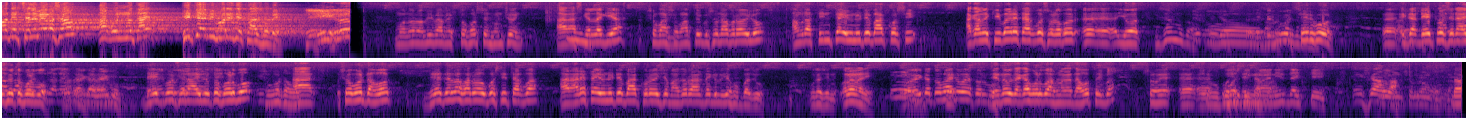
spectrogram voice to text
আমাদের ছেলে মেয়ে বাঁচাও আর অন্যতায় হিতে বিপরীতে কাজ হবে। মনের অভিভাব ব্যক্ত করছেন, শুনছেন? আর আজকের লাগিয়া সবার সমাপ্তি ঘোষণা করা হইল। আমরা তিনটা ইউনিটে ভাগ করছি। আগামী কিবারে থাকব সড়কের ইয়ত। শিরপুর। এটা ডেট করছে না হয়তো পড়ব। ডেট করছে না আইজ পড়ব। আর সবর দাওয়াত, যে জেলা পারবা উপস্থিত থাকবা। আর আরেকটা ইউনিটে ভাগ করা হয়েছে মাজর আরেকটা গেলে খুব বাজু বুঝেছেন? ওলা নানি? যেন জায়গা পড়ব আপনারা দাওয়াত হইবা সবে উপস্থিত নিজ দায়িত্বে ইনশাআল্লাহ।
